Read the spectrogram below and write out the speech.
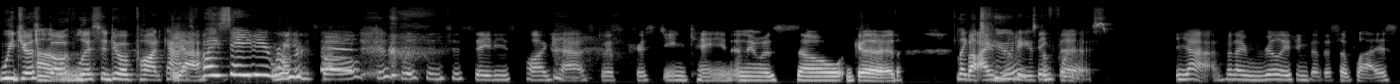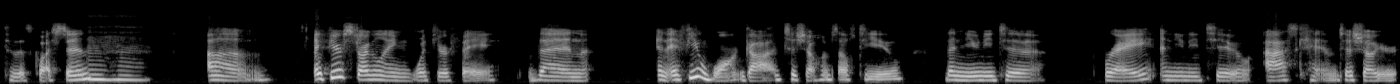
we just both Um, listened to a podcast yeah. by sadie We both just listened to Sadie's podcast with Christine Caine, and it was so good. like but I two really days before that- this Yeah, but I really think that this applies to this question. mm-hmm. um, if you're struggling with your faith, then, and if you want God to show himself to you, then you need to pray and you need to ask him to show your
